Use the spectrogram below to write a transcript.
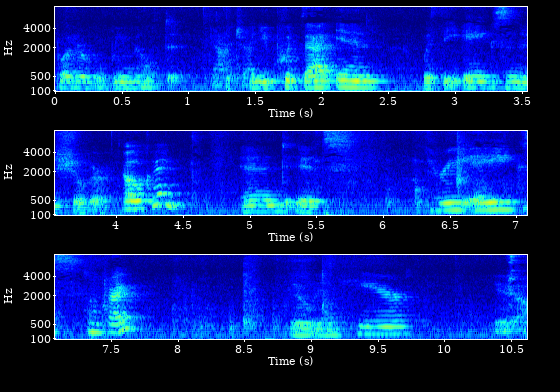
butter will be melted. Gotcha. And you put that in with the eggs and the sugar. Okay. And it's three eggs Okay. go in here. Yeah.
